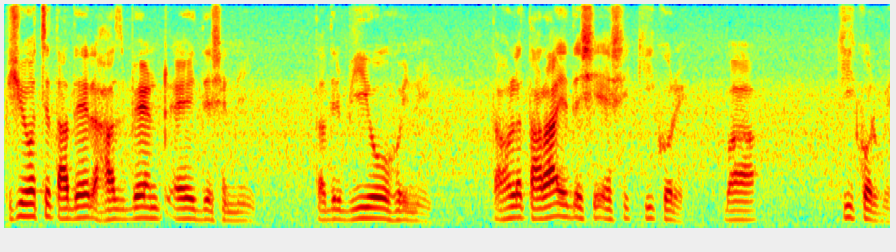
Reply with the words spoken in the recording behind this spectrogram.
বিষয় হচ্ছে তাদের হাজব্যান্ড এই দেশে নেই, তাদের বিয়েও হয়নি তাহলে তারা এ দেশে এসে কি করে বা কি করবে?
